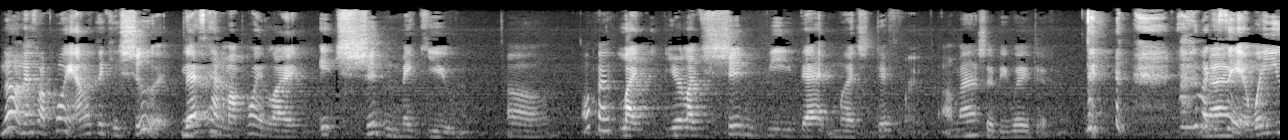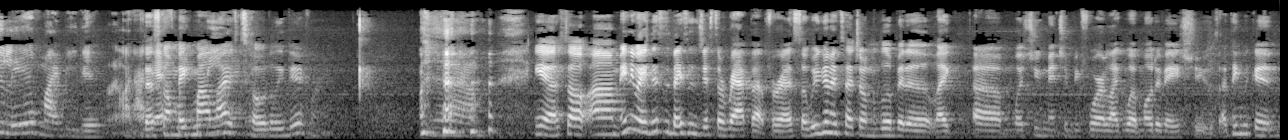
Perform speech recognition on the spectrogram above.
No, that's my point. I don't think it should. That's Yeah. kind of my point. Like, it shouldn't make you oh okay. like your life shouldn't be that much different. Oh, mine should be way different. like I said, where you live might be different. Like I That's gonna make my life be totally different. Yeah. yeah. So um, anyway, this is basically just a wrap up for us. So we're gonna touch on a little bit of like um, what you mentioned before, like what motivates you. I think we can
